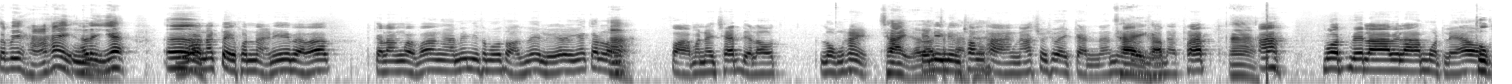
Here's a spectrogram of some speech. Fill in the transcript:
จะไปหาให้อืมอะไรอย่างเงี้ยเอหรืออว่านักเตะคนไหนนี่แบบว่ากำลังแบบว่างานไม่มีสโมสรเล่นหรืออะไรเงี้ยก็ลองอ่าฝากมาในแชทเดี๋ยวเราลงให้ ใช่แล้วเป็นอีกราจะหนึ่งช่องให้ทางนะช่วยๆกันนะนใช่ช่วงนี้ครับนะครับอ่าอะ หมดเวลาเวลาหมดแล้วถูก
